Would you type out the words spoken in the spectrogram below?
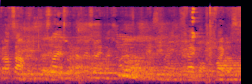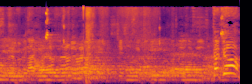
Wracamy. Zostajesz trochę wyżej, Czego? Kaka!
